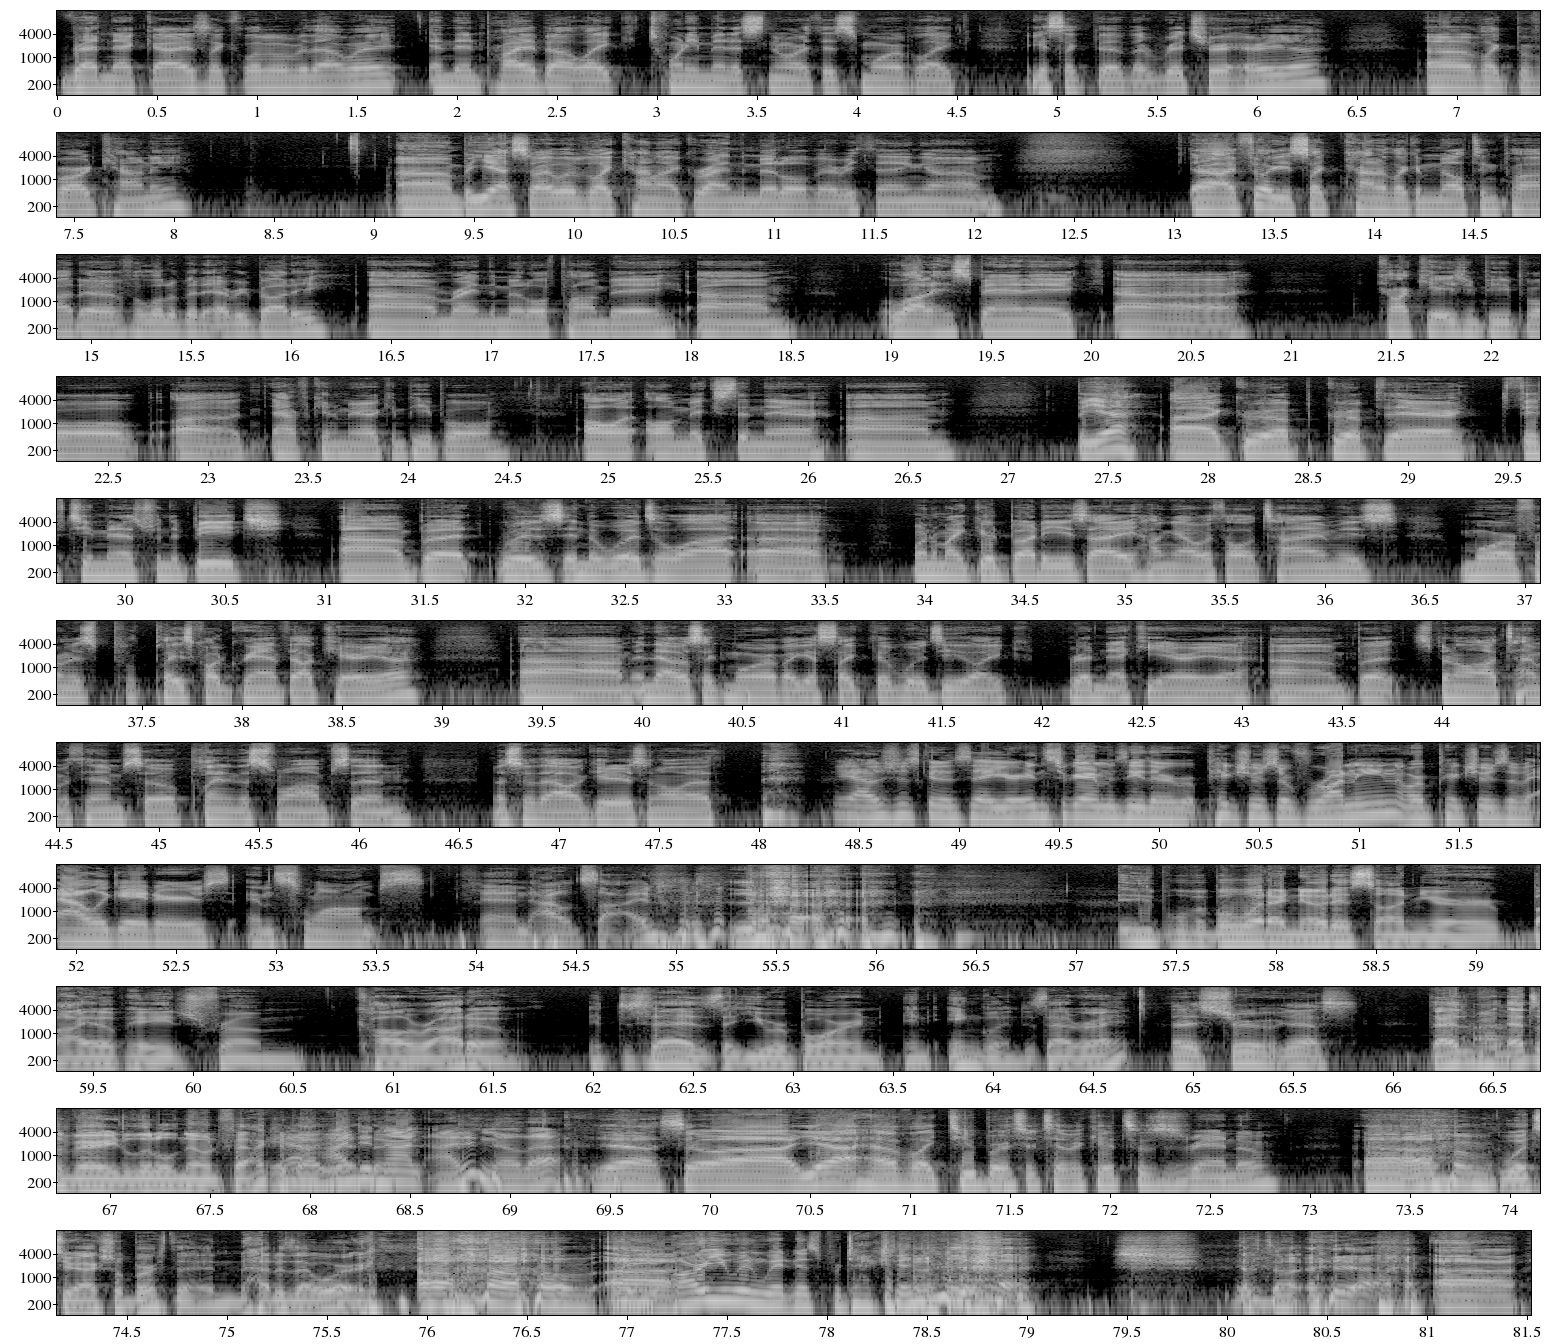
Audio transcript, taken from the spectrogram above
redneck guys like live over that way. And then probably about like 20 minutes north, it's more of like I guess like the the richer area of like Brevard County. Um, but yeah, so I live like kind of like right in the middle of everything. Um, uh, I feel like it's like kind of like a melting pot of a little bit of everybody, um, right in the middle of Palm Bay. Um, a lot of Hispanic, uh, Caucasian people, uh, African American people, all all mixed in there. Um, but yeah, I grew up grew up there, 15 minutes from the beach. uh, but was in the woods a lot. Uh, one of my good buddies I hung out with all the time is more from his p- place called Grant-Valkaria. Um, and that was like more of, I guess, like the woodsy, like rednecky area. Um, but spent a lot of time with him. So playing in the swamps and messing with alligators and all that. Yeah, I was just gonna say your Instagram is either pictures of running or pictures of alligators and swamps and outside. yeah. But what I noticed on your bio page from Colorado, it says that you were born in England. Is that right? That is true. Yes. That, Uh, that's a very little known fact yeah, about you. I did think. not. I didn't know that. Yeah. So uh, yeah, I have like two birth certificates, which is random. Um, What's your actual birthday and how does that work? um, Are, you, are you in witness protection? That's not- yeah. Uh,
